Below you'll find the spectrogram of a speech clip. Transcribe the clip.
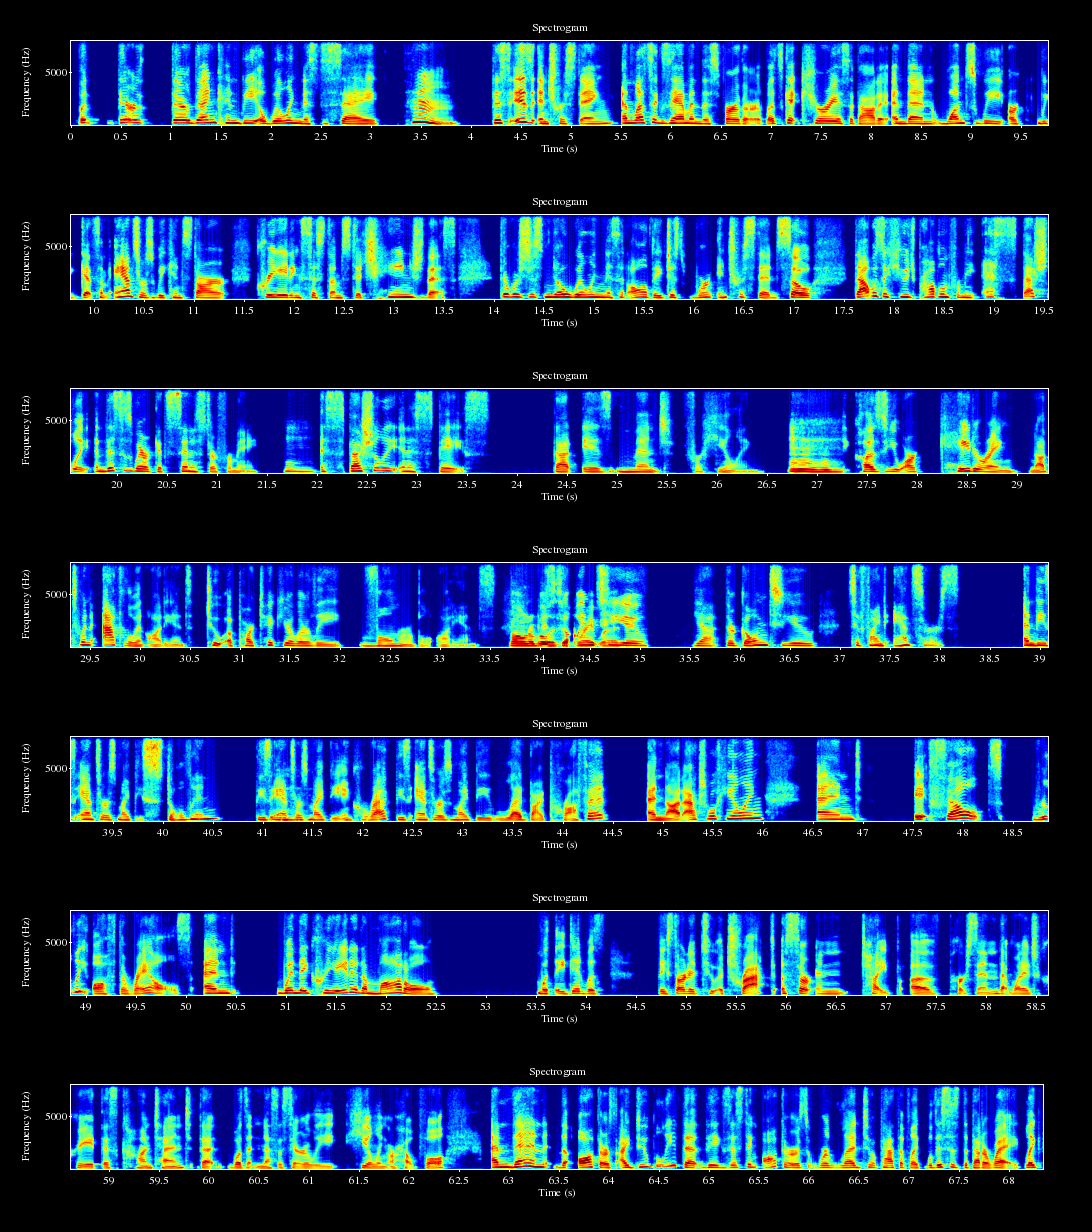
but there there then can be a willingness to say hmm this is interesting and let's examine this further let's get curious about it and then once we are we get some answers we can start creating systems to change this there was just no willingness at all. They just weren't interested. So that was a huge problem for me, especially, and this is where it gets sinister for me, mm. especially in a space that is meant for healing. Mm. Because you are catering not to an affluent audience, to a particularly vulnerable audience. Vulnerable is, is a great to word. you. Yeah, they're going to you to find answers. And these answers might be stolen these mm. answers might be incorrect. These answers might be led by profit and not actual healing. And it felt really off the rails. And when they created a model, what they did was they started to attract a certain type of person that wanted to create this content that wasn't necessarily healing or helpful. And then the authors, I do believe that the existing authors were led to a path of like, well, this is the better way. Like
